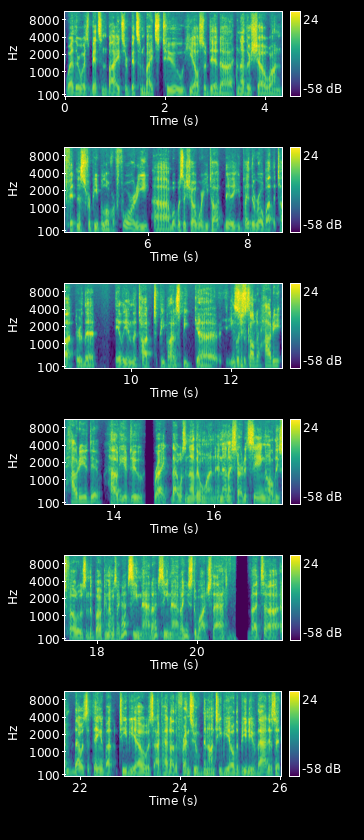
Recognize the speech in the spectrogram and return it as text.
Whether it was Bits and Bytes or Bits and Bytes 2. He also did uh, another show on fitness for people over 40. Uh, what was the show where he taught the he played the robot that taught or the alien that taught people how to speak uh, English? it's just called how do you how do you do How do you do? Right. That was another one. And then I started seeing all these photos in the book and I was like, I've seen that. I've seen that. I used to watch that. But uh, that was the thing about TVO is I've had other friends who've been on TVO. The beauty of that is that,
